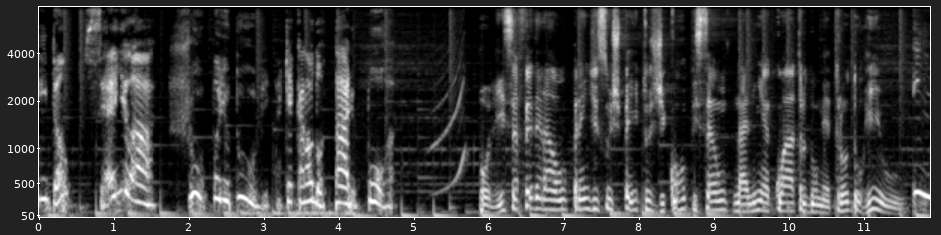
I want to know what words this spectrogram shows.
Então segue lá, chupa YouTube, aqui é canal do Otário, porra. Polícia Federal prende suspeitos de corrupção na linha 4 do metrô do Rio. Em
